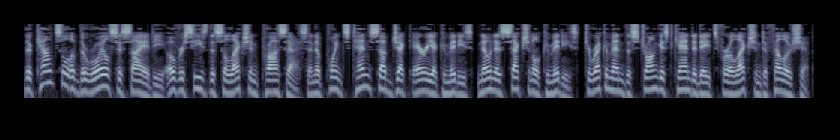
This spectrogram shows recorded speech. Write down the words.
The Council of the Royal Society oversees the selection process and appoints ten subject area committees, known as sectional committees, to recommend the strongest candidates for election to fellowship.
